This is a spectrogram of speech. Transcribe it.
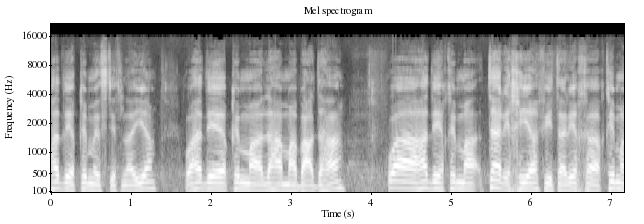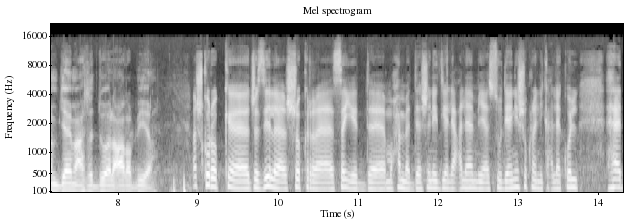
هذه قمة استثنائية وهذه قمة لها ما بعدها وهذه قمة تاريخية في تاريخ قمم جامعة الدول العربية. أشكرك جزيل الشكر سيد محمد شنيدي الإعلامي السوداني. شكرا لك على كل هذه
